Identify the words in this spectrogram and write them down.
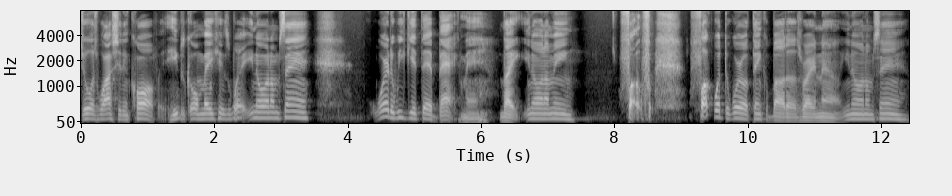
George Washington Carver, he was gonna make his way. You know what I'm saying? Where do we get that back, man? Like, you know what I mean? Fuck, fuck, what the world think about us right now. You know what I'm saying?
